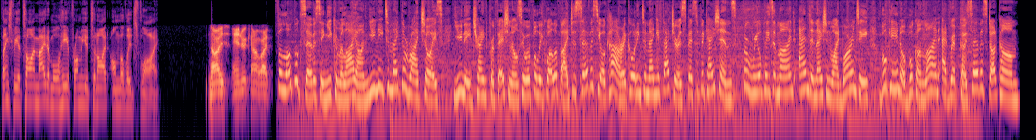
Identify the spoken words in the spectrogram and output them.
Thanks for your time, mate, and we'll hear from you tonight on the Lids Fly. Nice, Andrew. Can't wait. For logbook servicing you can rely on, you need to make the right choice. You need trained professionals who are fully qualified to service your car according to manufacturer's specifications. For real peace of mind and a nationwide warranty, book in or book online at repcoservice.com.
